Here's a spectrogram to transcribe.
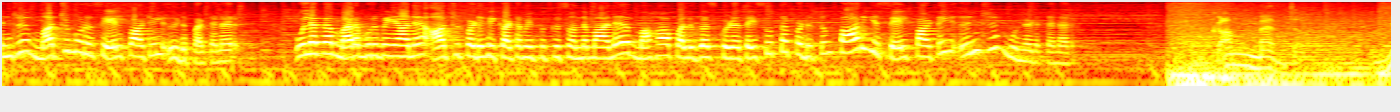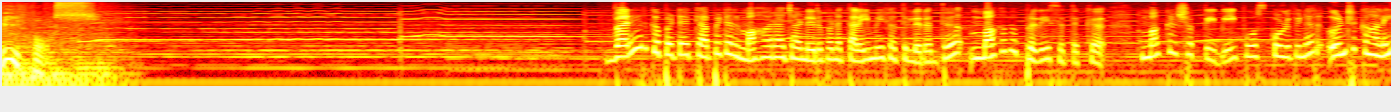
இன்று மற்றுமொரு செயல்பாட்டில் ஈடுபட்டனர். உலக மரபுரிமையான ஆற்றுப்படுகை கட்டமைப்புக்கு சொந்தமான மகா பலுகஸ் குளத்தை சுத்தப்படுத்தும் பாரிய செயல்பாட்டை இன்று முன்னெடுத்தனர். Gammed Vifos. வரையறுக்கப்பட்ட கேபிட்டல் மகாராஜா நிறுவன தலைமையகத்திலிருந்து மகவ பிரதேசத்துக்கு மக்கள் சக்தி விபோஸ் குழுவினர் இன்று காலை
